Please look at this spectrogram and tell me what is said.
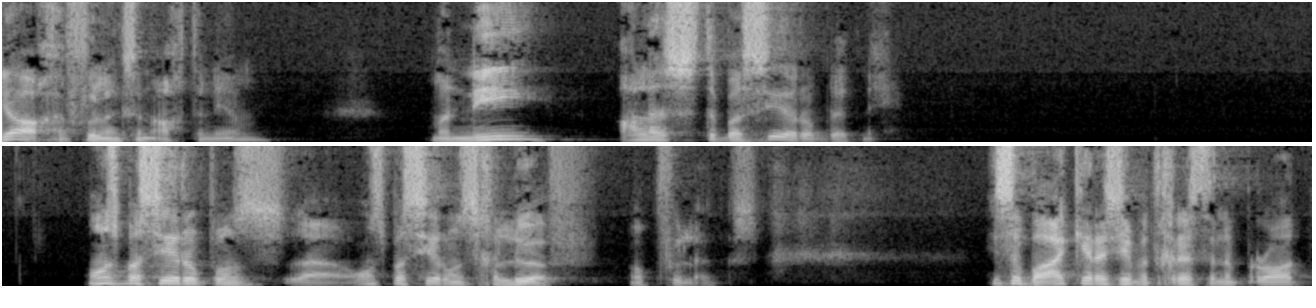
ja gevoelens in ag te neem maar nie alles te baseer op dit nie ons baseer op ons uh, ons baseer ons geloof op voelings Dis so baie keer as jy met Christene praat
